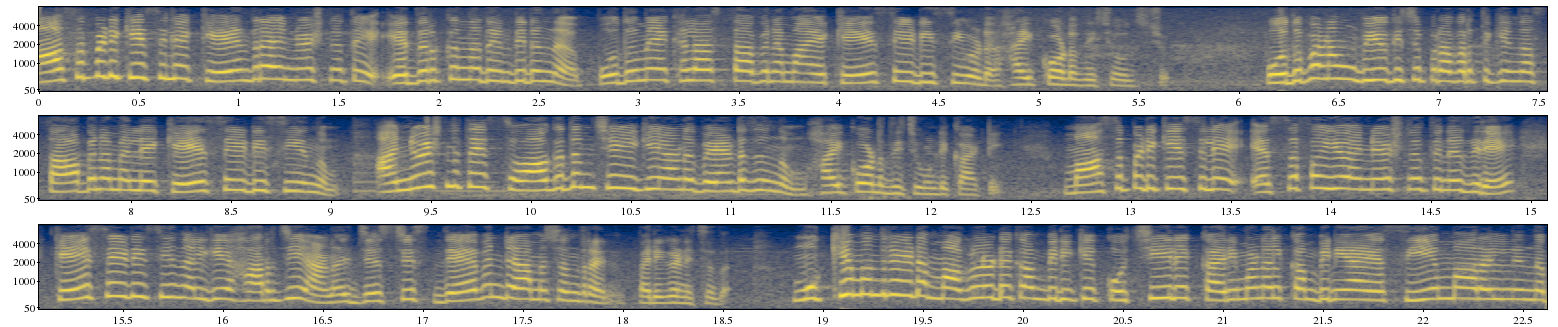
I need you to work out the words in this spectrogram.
മാസപ്പടി കേസിലെ കേന്ദ്ര അന്വേഷണത്തെ എതിർക്കുന്നത് എന്തിനെന്ന് പൊതുമേഖലാ സ്ഥാപനമായ കെ എസ് ഐ ഡി സിയോട് ഹൈക്കോടതി ചോദിച്ചു. പൊതുപണം ഉപയോഗിച്ച് പ്രവർത്തിക്കുന്ന സ്ഥാപനമല്ലേ K S I D C എന്നും അന്വേഷണത്തെ സ്വാഗതം ചെയ്യുകയാണ് വേണ്ടതെന്നും ഹൈക്കോടതി ചൂണ്ടിക്കാട്ടി. മാസപ്പടി കേസിലെ എസ് എഫ് ഐ ഒ അന്വേഷണത്തിനെതിരെ K S I D C നൽകിയ ഹർജിയാണ് ജസ്റ്റിസ് ദേവൻ രാമചന്ദ്രൻ പരിഗണിച്ചത്. മുഖ്യമന്ത്രിയുടെ മകളുടെ കമ്പനിക്ക് കൊച്ചിയിലെ കരിമണൽ കമ്പനിയായ സി എം ആറിൽ നിന്ന്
